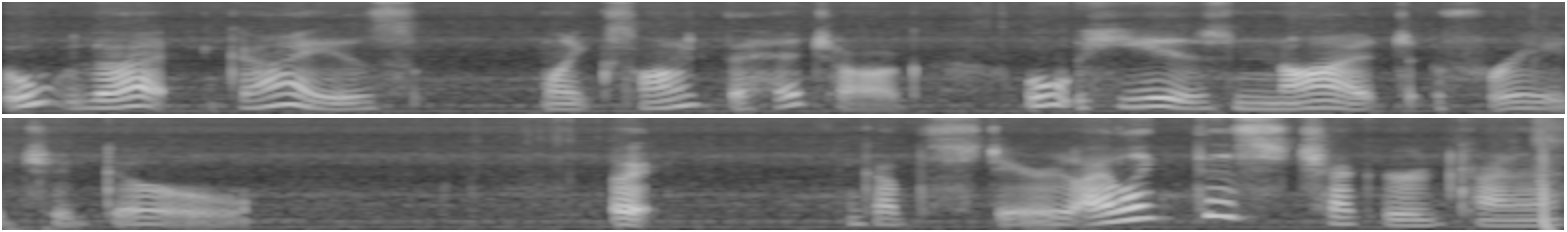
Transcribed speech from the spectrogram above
Oh, that guy is like Sonic the Hedgehog. Oh, he is not afraid to go. Okay. Got the stairs. I like this checkered kind of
